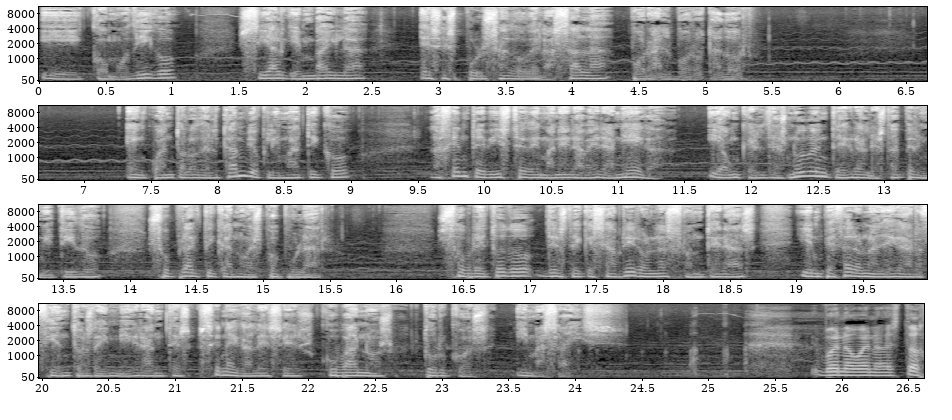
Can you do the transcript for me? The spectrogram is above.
y, como digo, si alguien baila, es expulsado de la sala por alborotador. En cuanto a lo del cambio climático, la gente viste de manera veraniega y aunque el desnudo integral está permitido, su práctica no es popular. Sobre todo desde que se abrieron las fronteras y empezaron a llegar cientos de inmigrantes senegaleses, cubanos, turcos y masáis. Bueno, bueno, esto,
